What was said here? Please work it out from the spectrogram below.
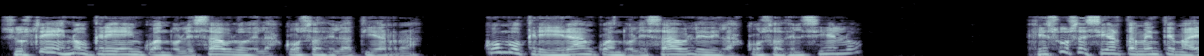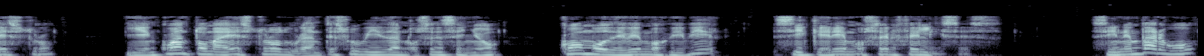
Si ustedes no creen cuando les hablo de las cosas de la tierra, ¿cómo creerán cuando les hable de las cosas del cielo? Jesús es ciertamente maestro, y en cuanto maestro durante su vida nos enseñó cómo debemos vivir si queremos ser felices. Sin embargo,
